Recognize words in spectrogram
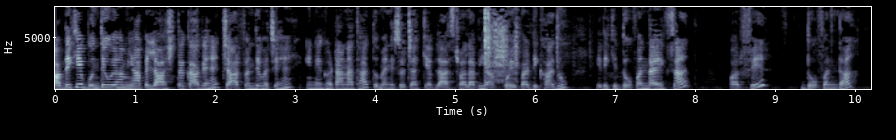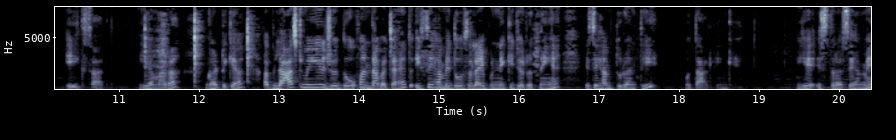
अब देखिए, बुनते हुए हम यहाँ पे लास्ट तक आ गए हैं। चार फंदे बचे हैं। इन्हें घटाना था तो मैंने सोचा कि अब लास्ट वाला भी आपको एक बार दिखा दूँ। ये देखिए, दो फंदा एक साथ और फिर दो फंदा एक साथ। ये हमारा घट गया। अब लास्ट में ये जो दो फंदा बचा है तो इसे हमें दो सिलाई बुनने की ज़रूरत नहीं है। इसे हम तुरंत ही उतार लेंगे। ये इस तरह से हमें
